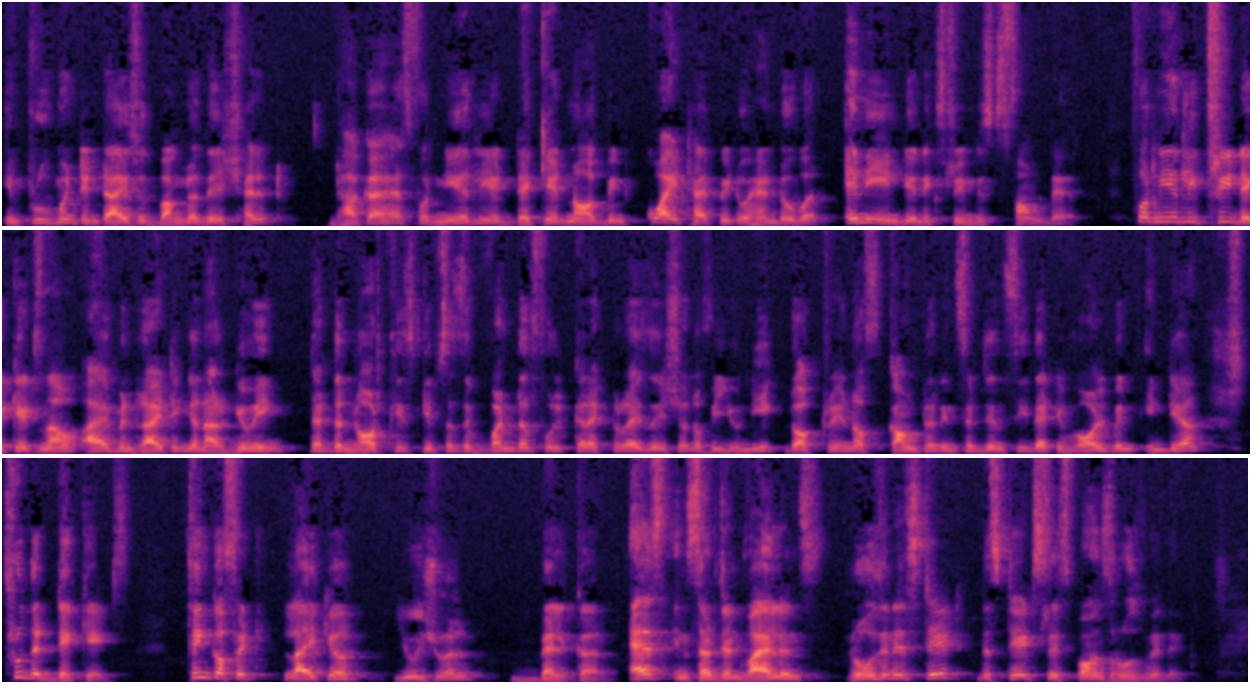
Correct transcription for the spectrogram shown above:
Improvement in ties with Bangladesh helped. Dhaka has for nearly a decade now been quite happy to hand over any Indian extremists found there. For nearly three decades now, I have been writing and arguing that the Northeast gives us a wonderful characterization of a unique doctrine of counterinsurgency that evolved in India through the decades. Think of it like your usual bell curve. As insurgent violence rose in a state, the state's response rose with it,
